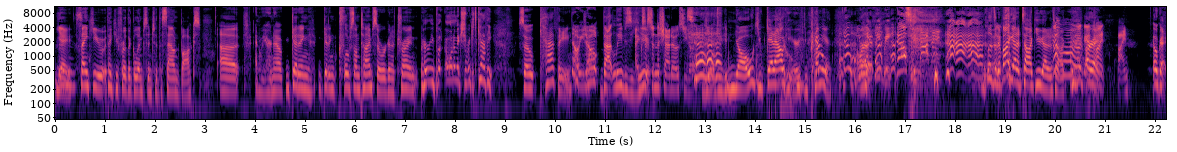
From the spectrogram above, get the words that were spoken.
yay! Thank you, thank you for the glimpse into the sound box. Uh, and we are now getting getting close on time, so we're gonna try and hurry. But I want to make sure we get to Kathy. So, Kathy, No, you don't. that leaves you. Exist in the shadows. You don't. Yeah, you- no, you get out here. You come here. All right. Listen, if I gotta talk, you gotta talk. okay, All right. fine, fine. Okay,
